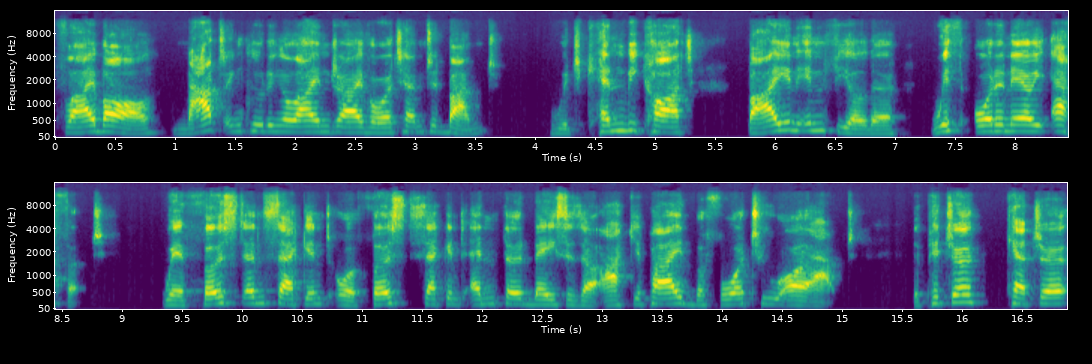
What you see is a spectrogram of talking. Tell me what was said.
fly ball, not including a line drive or attempted bunt, which can be caught by an infielder with ordinary effort, where first and second or first, second, and third bases are occupied before two are out. The pitcher catcher,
